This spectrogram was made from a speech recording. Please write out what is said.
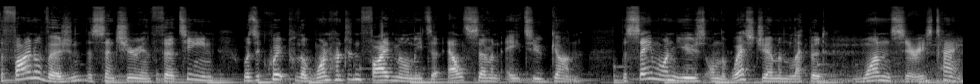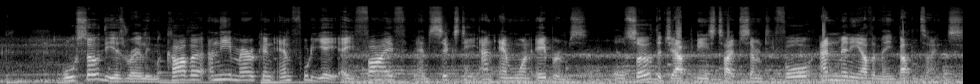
The final version, the Centurion 13, was equipped with a 105mm L7A2 gun, the same one used on the West German Leopard 1 series tank. Also the Israeli Merkava and the American M48A5, M60 and M1 Abrams. Also the Japanese Type 74 and many other main battle tanks.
